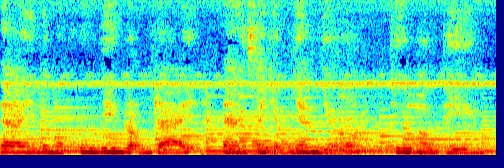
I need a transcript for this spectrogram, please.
Đây là một khuôn viên rộng rãi đang xây dựng gian dở chưa hoàn thiện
